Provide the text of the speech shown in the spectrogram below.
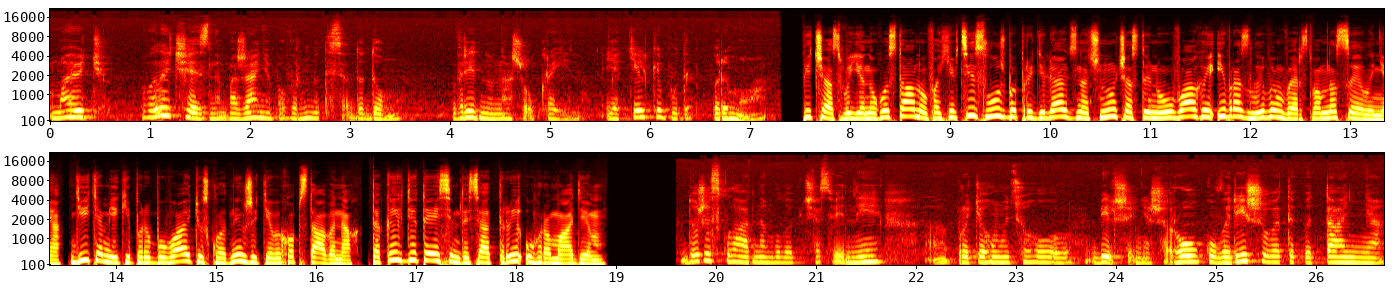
мають величезне бажання повернутися додому, в рідну нашу Україну, як тільки буде перемога. Під час воєнного стану фахівці служби приділяють значну частину уваги і вразливим верствам населення дітям, які перебувають у складних життєвих обставинах. Таких дітей 73 у громаді. Дуже складно було під час війни е, протягом цього більше ніж року вирішувати питання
